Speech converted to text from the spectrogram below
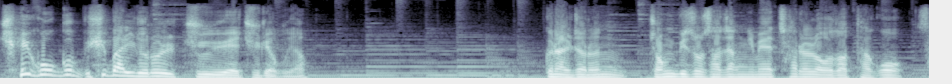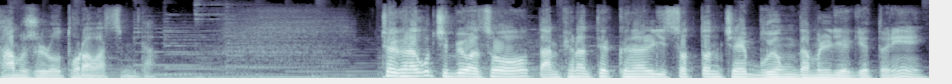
최고급 휘발유를 주유해 주려고요. 그날 저는 정비소 사장님의 차를 얻어 타고 사무실로 돌아왔습니다. 퇴근하고 집에 와서 남편한테 그날 있었던 제 무용담을 얘기했더니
